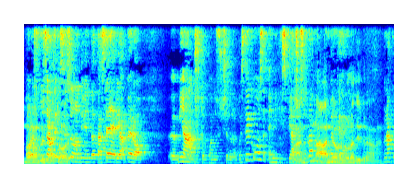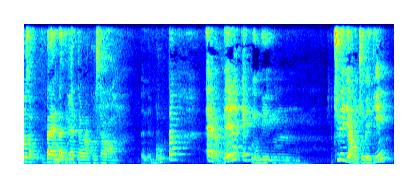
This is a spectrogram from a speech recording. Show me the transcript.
Ora, scusatemi se sono diventata seria, però eh, mi agito quando succedono queste cose e mi dispiace no, soprattutto no, perché nulla di grave. una cosa bella diventa una cosa eh, brutta. E va bene, e quindi mh, mm, ci vediamo giovedì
